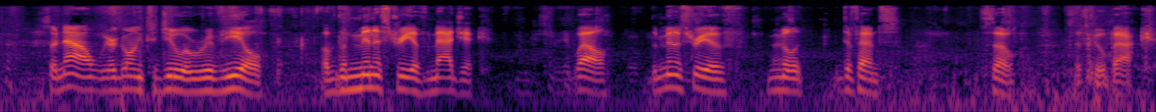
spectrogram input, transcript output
so now we're going to do a reveal of the Ministry of Magic. Well, the Ministry of Mili- Defense. So, let's go back.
